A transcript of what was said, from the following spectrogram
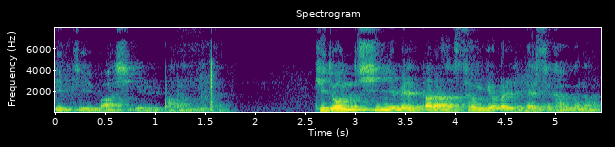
잊지 마시기를 바랍니다. 기존 신념에 따라 성경을 해석하거나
